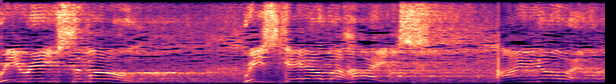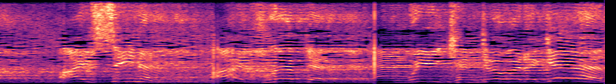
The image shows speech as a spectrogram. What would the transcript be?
We reach the moon. We scale the heights. I know it. I've seen it. I've lived it. And we can do it again.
